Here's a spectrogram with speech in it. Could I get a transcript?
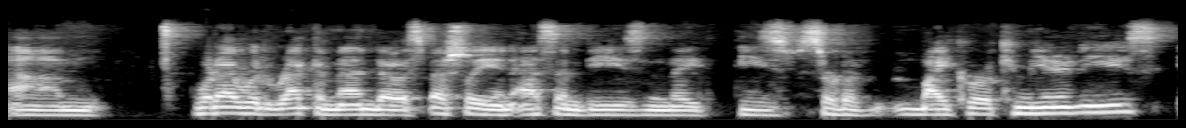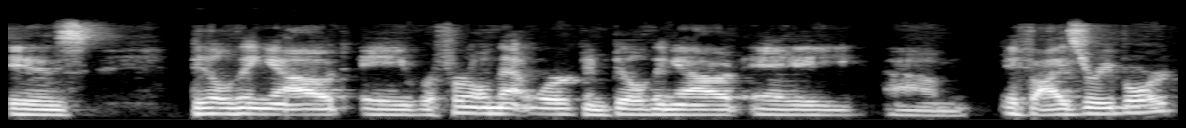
Um, what I would recommend, though, especially in SMBs and the, these sort of micro communities, is building out a referral network and building out a um, advisory board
